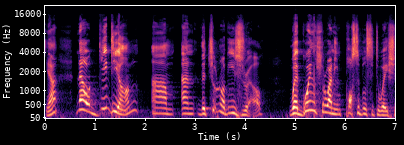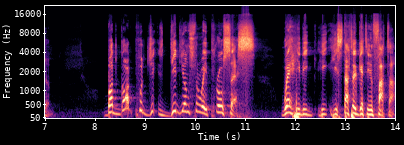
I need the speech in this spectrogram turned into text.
Yeah? Now, Gideon um, and the children of Israel were going through an impossible situation. But God put Gideon through a process where he, be, he, he started getting fatter.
